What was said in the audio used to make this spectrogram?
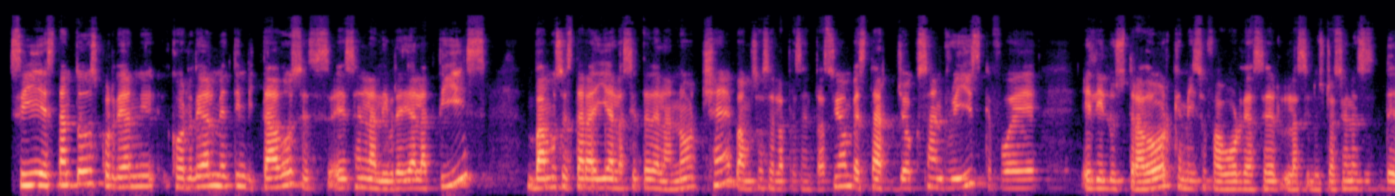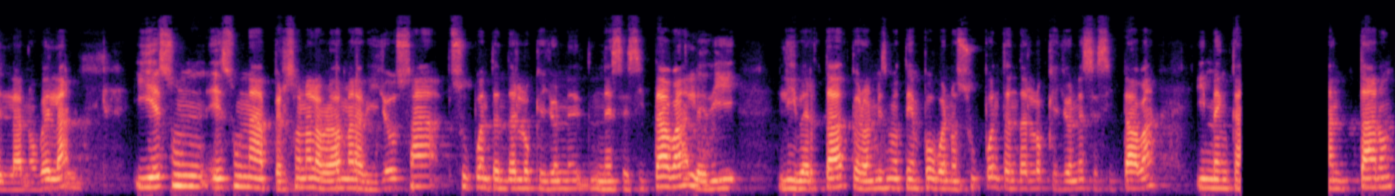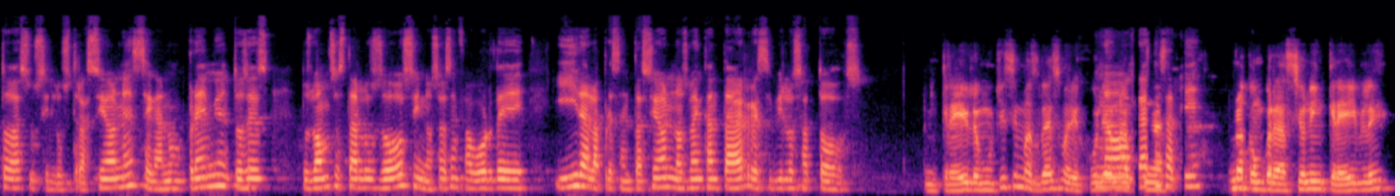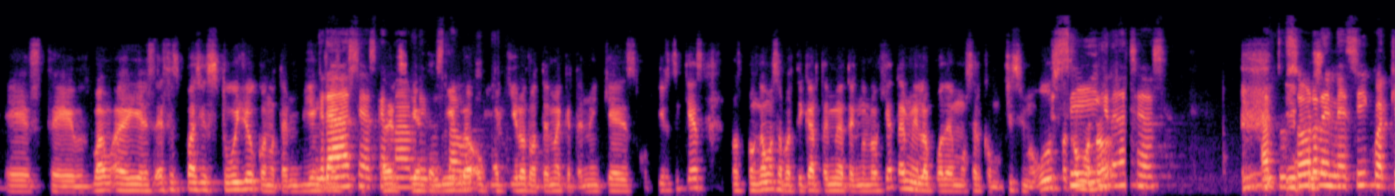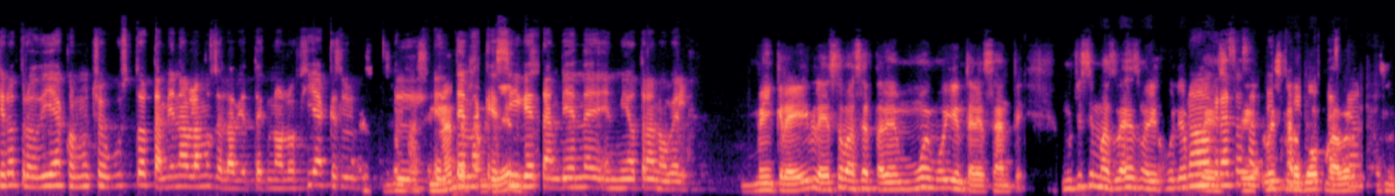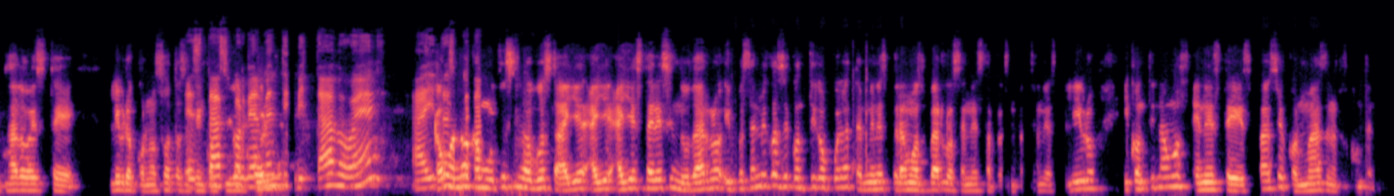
sí, están todos cordialmente invitados, es, es, en la librería Latiz. Vamos a estar ahí a las 7 de la noche, vamos a hacer la presentación, va a estar Joxan Ruiz, que fue el ilustrador que me hizo favor de hacer las ilustraciones de la novela. Y es, un, es una persona, la verdad, maravillosa, supo entender lo que yo necesitaba, le di libertad, pero al mismo tiempo, bueno, supo entender lo que yo necesitaba y me encantaron todas sus ilustraciones, se ganó un premio, entonces, pues vamos a estar los dos y nos hacen favor de ir a la presentación, nos va a encantar recibirlos a todos. Increíble, muchísimas gracias María Julia. No, gracias a ti una conversación increíble. Este, este espacio es tuyo cuando también Gracias, qué amable, libro o cualquier otro tema que también quieres discutir. Si quieres, nos pongamos a platicar también de tecnología, también lo podemos hacer con muchísimo gusto. Sí, gracias. A tus pues órdenes, sí, cualquier otro día, con mucho gusto. También hablamos de la biotecnología, que es el, tema que sigue también en mi otra novela. Increíble, eso va a ser también muy, muy interesante. Muchísimas gracias, María Julia. No, pues, gracias a eh, Luis Carbó por haber presentado este libro con nosotros. Estás cordialmente invitado, ¿eh? Ahí ¿Cómo no? Con muchísimo gusto. Ahí, ahí, estaré sin dudarlo. Y pues amigos de Contigo Puebla, también esperamos verlos en esta presentación de este libro y continuamos en este espacio con más de nuestros contenidos.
